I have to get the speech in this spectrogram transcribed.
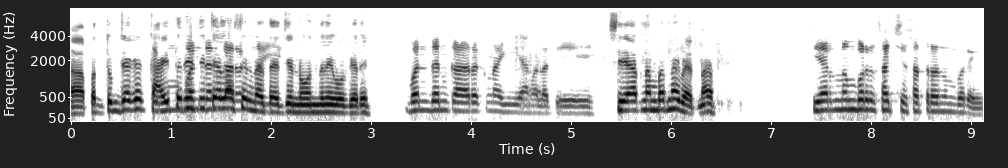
हा, पण तुमच्याकडे काहीतरी बंधनकारक डिटेल असेल ना नाही. त्याची नोंदणी वगैरे? बंधनकारक नाही आम्हाला ते. सीआर नंबर नाही भेटणार? सीआर नंबर सातशे सतरा नंबर आहे.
